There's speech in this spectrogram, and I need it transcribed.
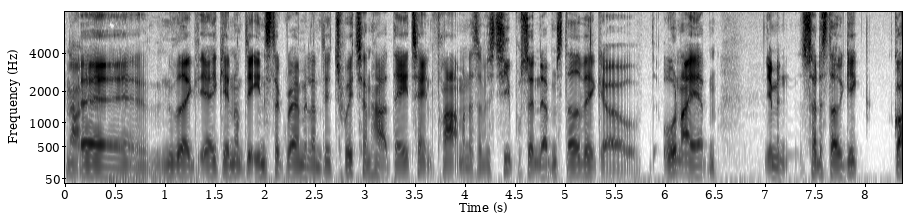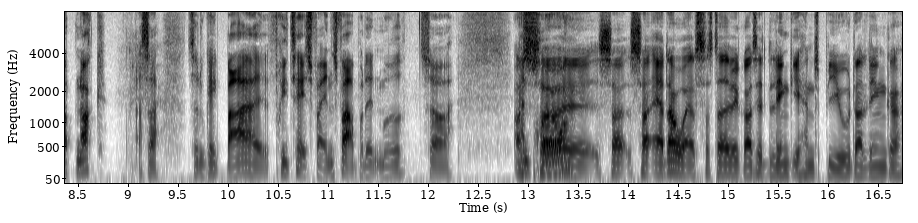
Nej. øh, nu ved jeg ikke jeg igen, om det er Instagram eller om det er Twitch, han har dataen fra, men altså hvis 10% af dem stadigvæk er under 18, jamen så er det stadigvæk ikke godt nok. Altså, så du kan ikke bare øh, fritages for ansvar på den måde. Så Og han så, prøver. øh, så, så er der jo altså stadigvæk også et link i hans bio, der linker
